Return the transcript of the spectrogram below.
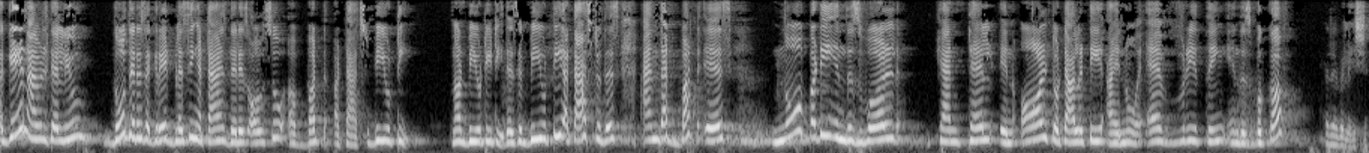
again I will tell you, though there is a great blessing attached, there is also a but attached. B-U-T. Not B-U-T-T. There's a B-U-T attached to this and that but is nobody in this world can tell in all totality, I know everything in this book of Revelation.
